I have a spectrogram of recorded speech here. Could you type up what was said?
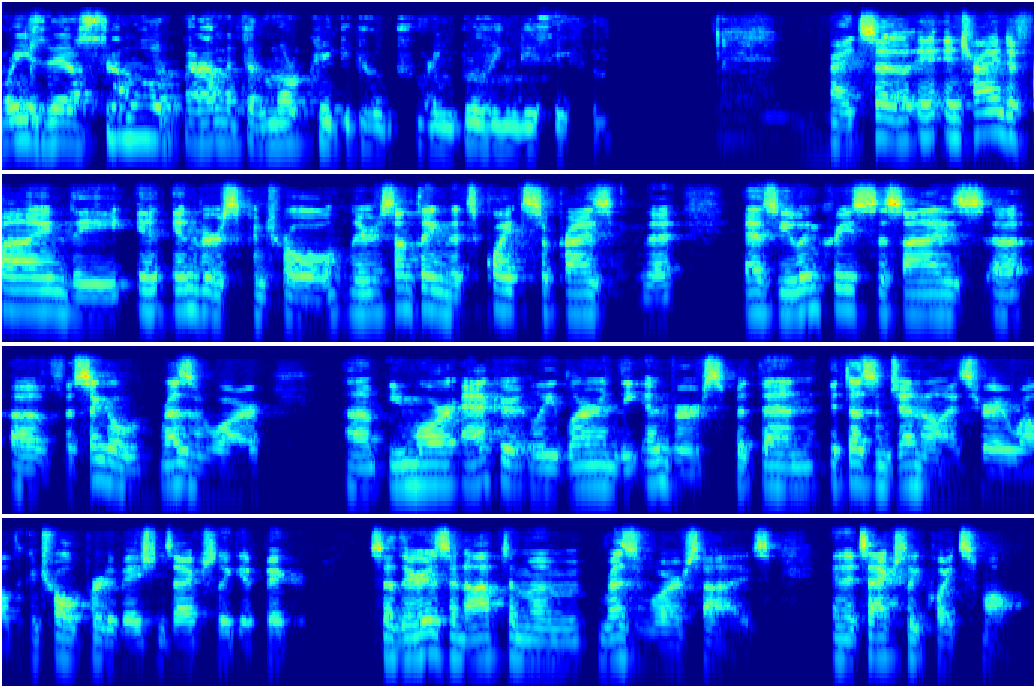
Or is there some other parameter more critical for improving this issue? Right, so in, in trying to find the in inverse control, there's something that's quite surprising that as you increase the size uh, of a single reservoir, um, you more accurately learn the inverse, but then it doesn't generalize very well. The control perturbations actually get bigger. So there is an optimum reservoir size, and it's actually quite small.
